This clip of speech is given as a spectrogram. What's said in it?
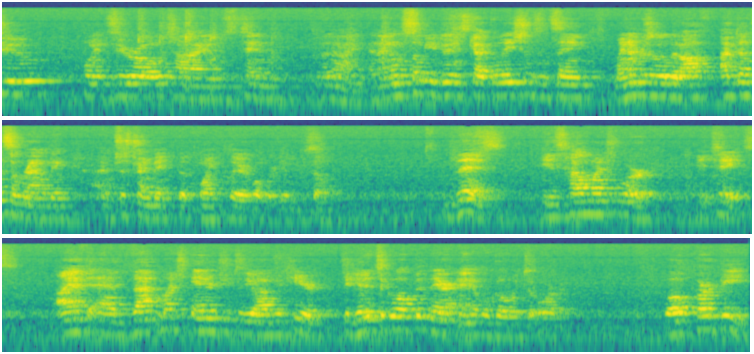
2.0 times 10 to the 9. And I know some of you are doing these calculations and saying, my number's a little bit off. I've done some rounding. I'm just trying to make the point clear of what we're doing. So this is how much work it takes I have to add that much energy to the object here to get it to go up in there and it will go into orbit. Well, part B,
